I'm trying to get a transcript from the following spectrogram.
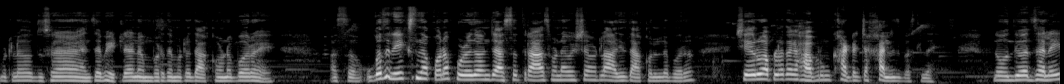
म्हटलं दुसऱ्या ह्यांचा भेटलेला नंबर ते म्हटलं दाखवणं बरं आहे. असं. उगाच रिक्स नको ना पुढे जाऊन जास्त त्रास होण्यापेक्षा म्हटलं आधी दाखवलेलं बरं. शेरू आपला आता घाबरून खाटाच्या खालीच बसला आहे दोन दिवस झाले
